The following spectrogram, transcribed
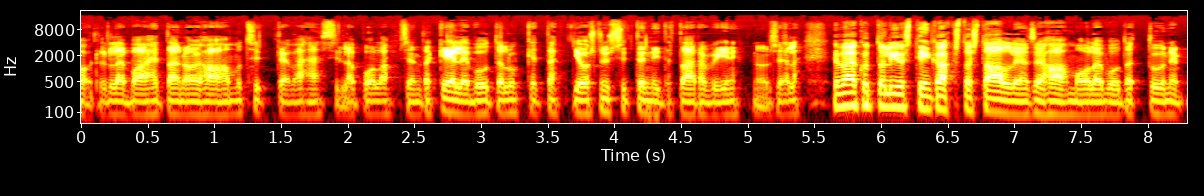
Hordille vaihdetaan noin hahmot sitten vähän sillä puolella. Sen takia levuutellutkin, että jos nyt sitten niitä tarvii, niin ne on siellä. Hyvä, kun tuli justiin 12 allian se hahmo levuutettu, niin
